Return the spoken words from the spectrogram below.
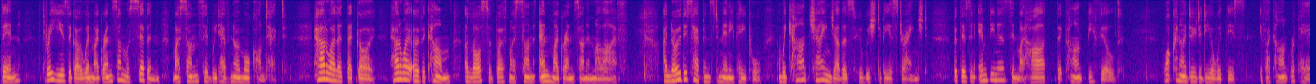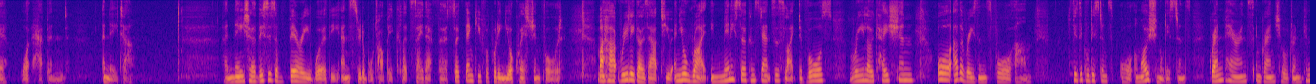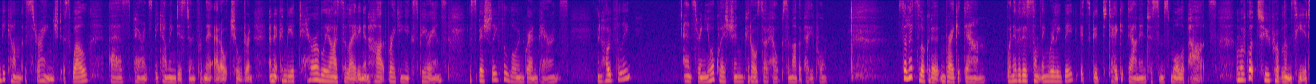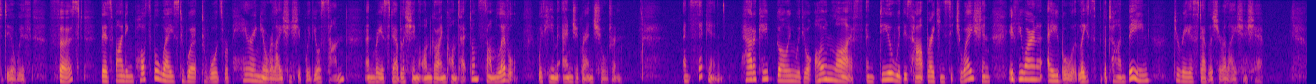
Then, Three years ago, when my grandson was seven, my son said we'd have no more contact. How do I let that go? How do I overcome a loss of both my son and my grandson in my life? I know this happens to many people, and we can't change others who wish to be estranged. But there's an emptiness in my heart that can't be filled. What can I do to deal with this if I can't repair what happened? Anita. Anita, this is a very worthy and suitable topic. Let's say that first. So, thank you for putting your question forward. My heart really goes out to you, and you're right. In many circumstances, like divorce, relocation, or other reasons for um, physical distance or emotional distance, grandparents and grandchildren can become estranged as well as parents becoming distant from their adult children. And it can be a terribly isolating and heartbreaking experience, especially for lone grandparents. And hopefully, answering your question can also help some other people. So let's look at it and break it down. Whenever there's something really big, it's good to take it down into some smaller parts. And we've got two problems here to deal with. First, there's finding possible ways to work towards repairing your relationship with your son and re establishing ongoing contact on some level with him and your grandchildren. And second, how to keep going with your own life and deal with this heartbreaking situation if you are unable, at least for the time being, to re establish a relationship.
